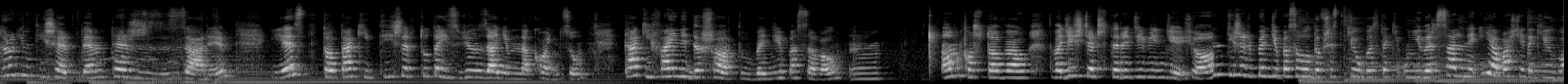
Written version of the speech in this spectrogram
Drugim t-shirtem, też z Zary, jest to taki t-shirt tutaj z wiązaniem na końcu. Taki fajny do shortów będzie pasował. Mm. On kosztował 24,90. Ten t-shirt będzie pasował do wszystkiego, bo jest taki uniwersalny i ja właśnie takiego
